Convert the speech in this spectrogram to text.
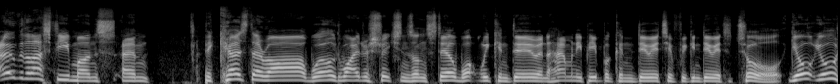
over the last few months. Um, because there are worldwide restrictions on still what we can do and how many people can do it if we can do it at all. Your your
